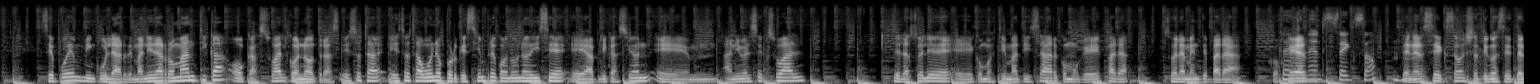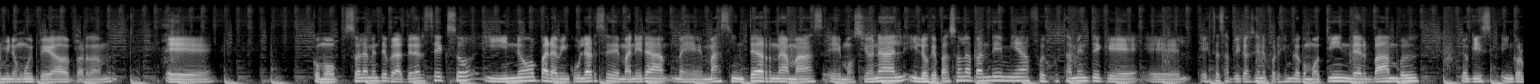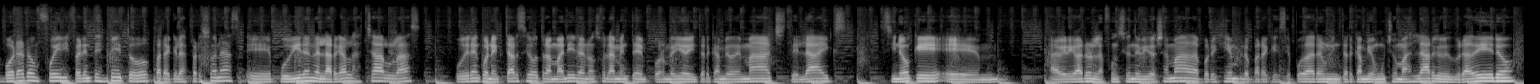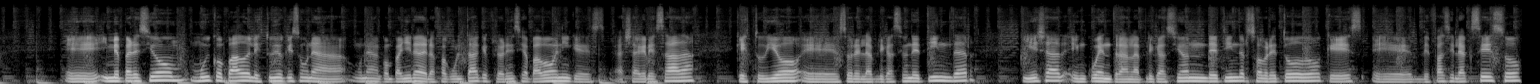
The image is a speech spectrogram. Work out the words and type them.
se pueden vincular de manera romántica o casual con otras. Esto está, esto está bueno porque siempre cuando uno dice eh, aplicación eh, a nivel sexual, se la suele eh, como estigmatizar, como que es para solamente para coger, Tener sexo. Tener sexo. Yo tengo ese término muy pegado, perdón. Eh, como solamente para tener sexo y no para vincularse de manera eh, más interna, más emocional. Y lo que pasó en la pandemia fue justamente que eh, estas aplicaciones, por ejemplo, como Tinder, Bumble, lo que incorporaron fue diferentes métodos para que las personas eh, pudieran alargar las charlas, pudieran conectarse de otra manera, no solamente por medio de intercambio de match, de likes, sino que agregaron la función de videollamada, por ejemplo, para que se pueda dar un intercambio mucho más largo y duradero. Eh, y me pareció muy copado el estudio que hizo una, una compañera de la facultad, que es Florencia Pavoni, que es allá egresada, que estudió eh, sobre la aplicación de Tinder. Y ella encuentra en la aplicación de Tinder sobre todo que es eh, de fácil acceso,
